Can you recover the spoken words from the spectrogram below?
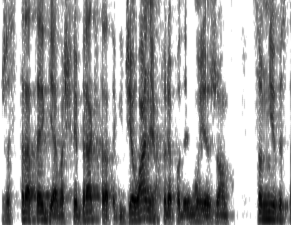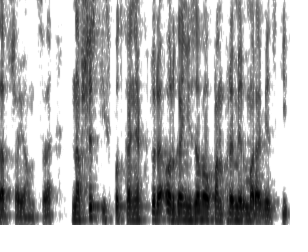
że strategia, właściwie brak strategii, działania, które podejmuje rząd, są niewystarczające. Na wszystkich spotkaniach, które organizował pan premier Morawiecki,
